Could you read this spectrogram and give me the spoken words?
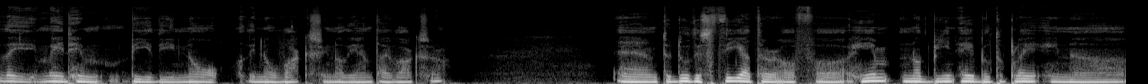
they made him be the no, the no vax, you know, the anti-vaxxer, and to do this theater of uh, him not being able to play in uh,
